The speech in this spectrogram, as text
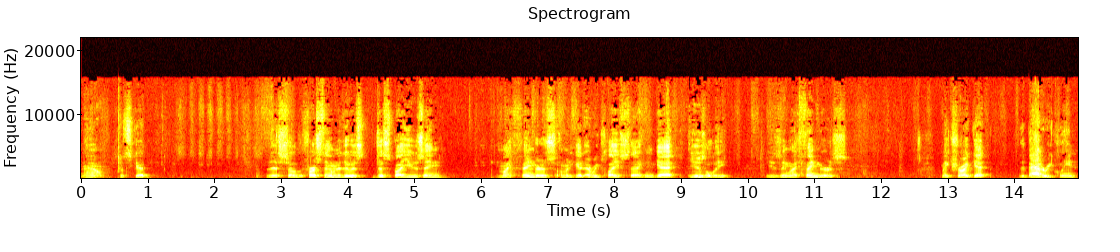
Now, let's get this. So the first thing I'm going to do is just by using my fingers, I'm going to get every place that I can get easily using my fingers. Make sure I get the battery clean.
